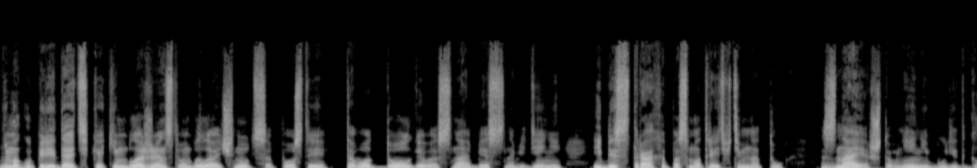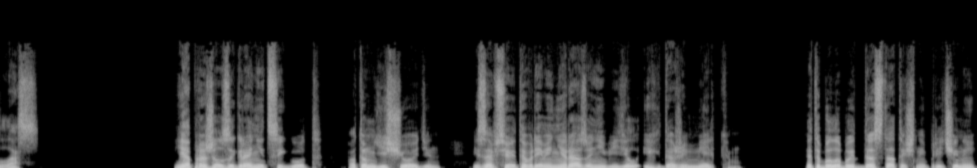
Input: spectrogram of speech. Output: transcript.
Не могу передать, каким блаженством было очнуться после того долгого сна без сновидений и без страха посмотреть в темноту, зная, что в ней не будет глаз. Я прожил за границей год, потом еще один, и за все это время ни разу не видел их даже мельком. Это было бы достаточной причиной,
